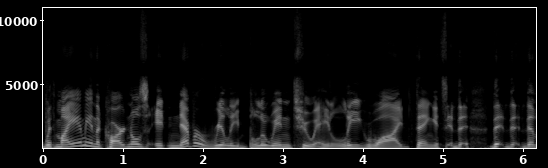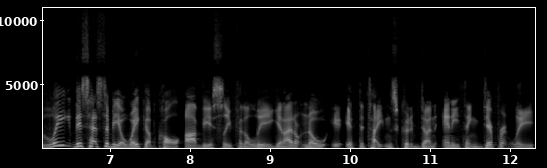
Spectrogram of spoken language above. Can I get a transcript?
with Miami and the Cardinals, it never really blew into a league-wide thing. It's the, the the, the league. This has to be a wake-up call, obviously, for the league. And I don't know if the Titans could have done anything differently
